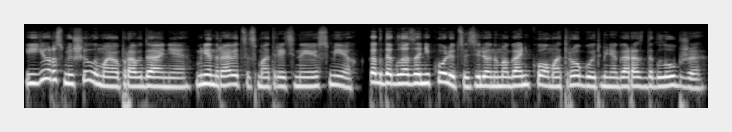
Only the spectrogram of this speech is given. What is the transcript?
Ее рассмешило мое оправдание. Мне нравится смотреть на ее смех, когда глаза не колются зеленым огоньком, а трогают меня гораздо глубже.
